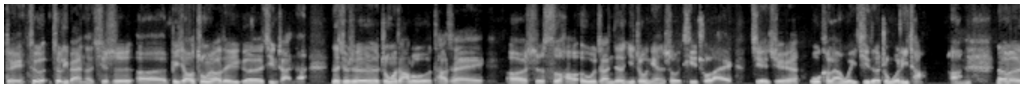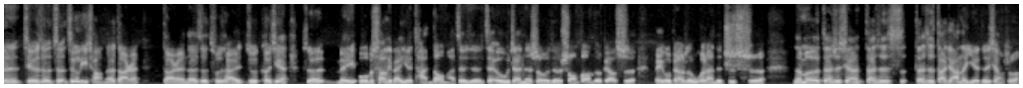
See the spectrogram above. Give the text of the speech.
对，这个这礼拜呢，其实呃比较重要的一个进展呢，那就是中国大陆它在。二十四号，俄乌战争一周年的时候提出来解决乌克兰危机的中国立场啊，那么解决这这这个立场呢，当然当然呢，这出台就可见这美我们上礼拜也谈到嘛，在这在俄乌战争的时候，这双方都表示美国表示乌克兰的支持，那么但是现在但是是但是大家呢也在想说，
